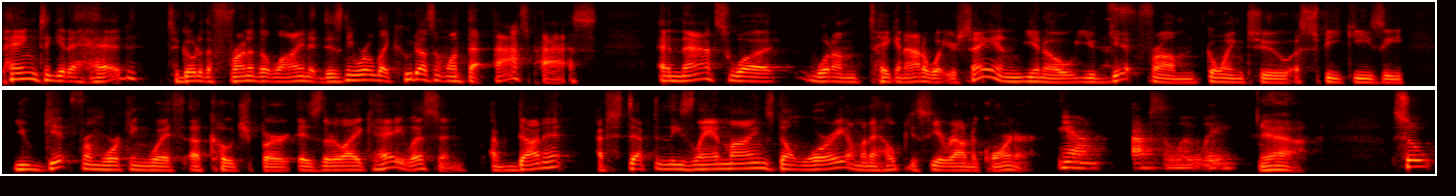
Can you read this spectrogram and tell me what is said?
paying to get ahead, to go to the front of the line at Disney World, like who doesn't want that fast pass? And that's what what I'm taking out of what you're saying. You know, you yes. get from going to a speakeasy, you get from working with a coach Burt is they're like, hey, listen, I've done it. I've stepped in these landmines. Don't worry, I'm going to help you see around the corner. Yeah, absolutely. Yeah. So,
